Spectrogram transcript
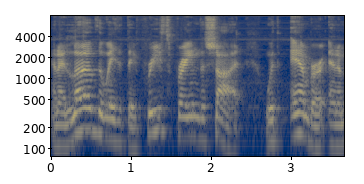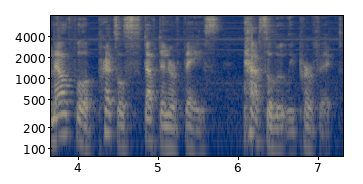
and I love the way that they freeze frame the shot with Amber and a mouthful of pretzels stuffed in her face. Absolutely perfect.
